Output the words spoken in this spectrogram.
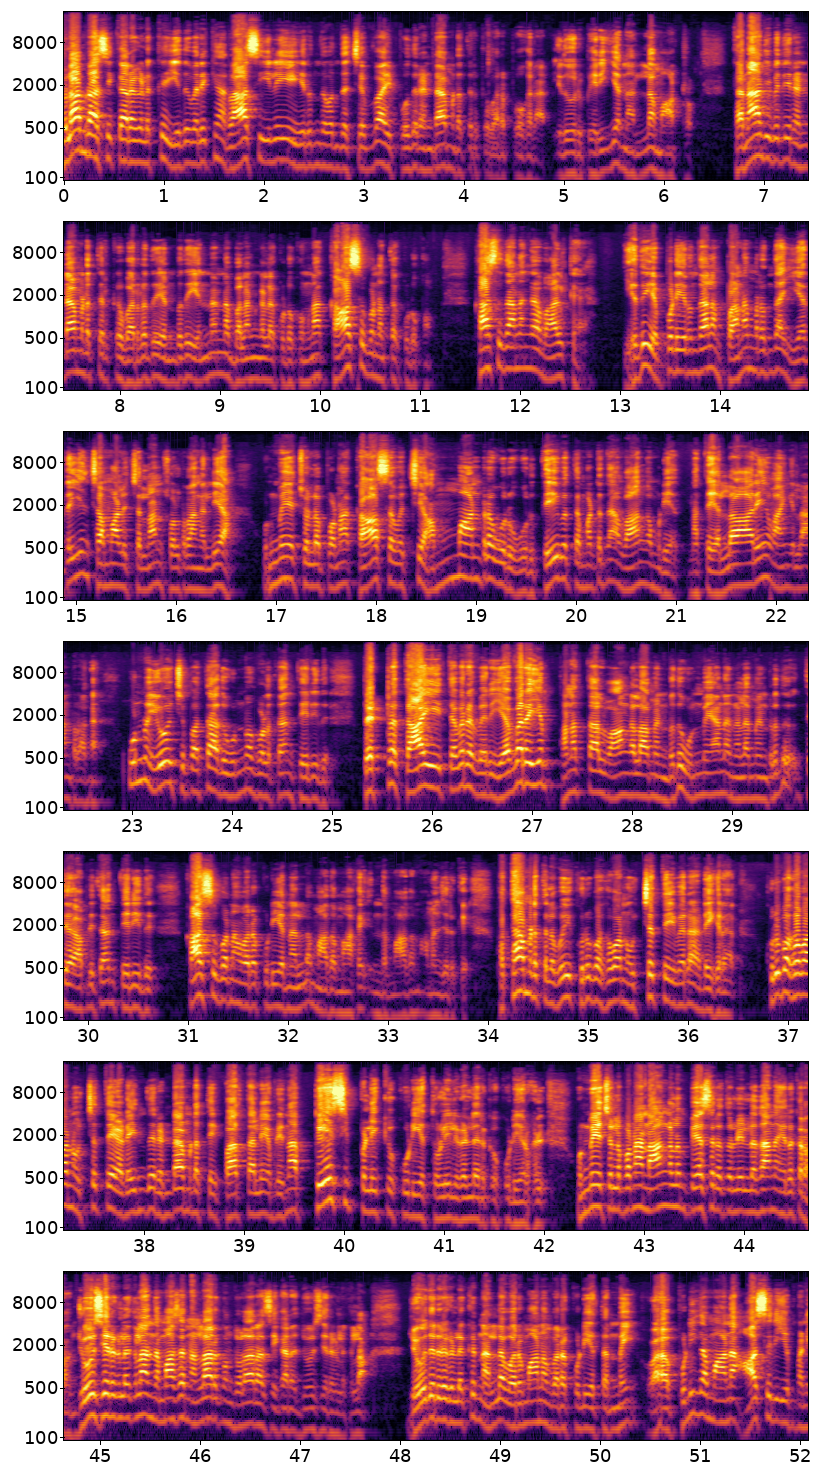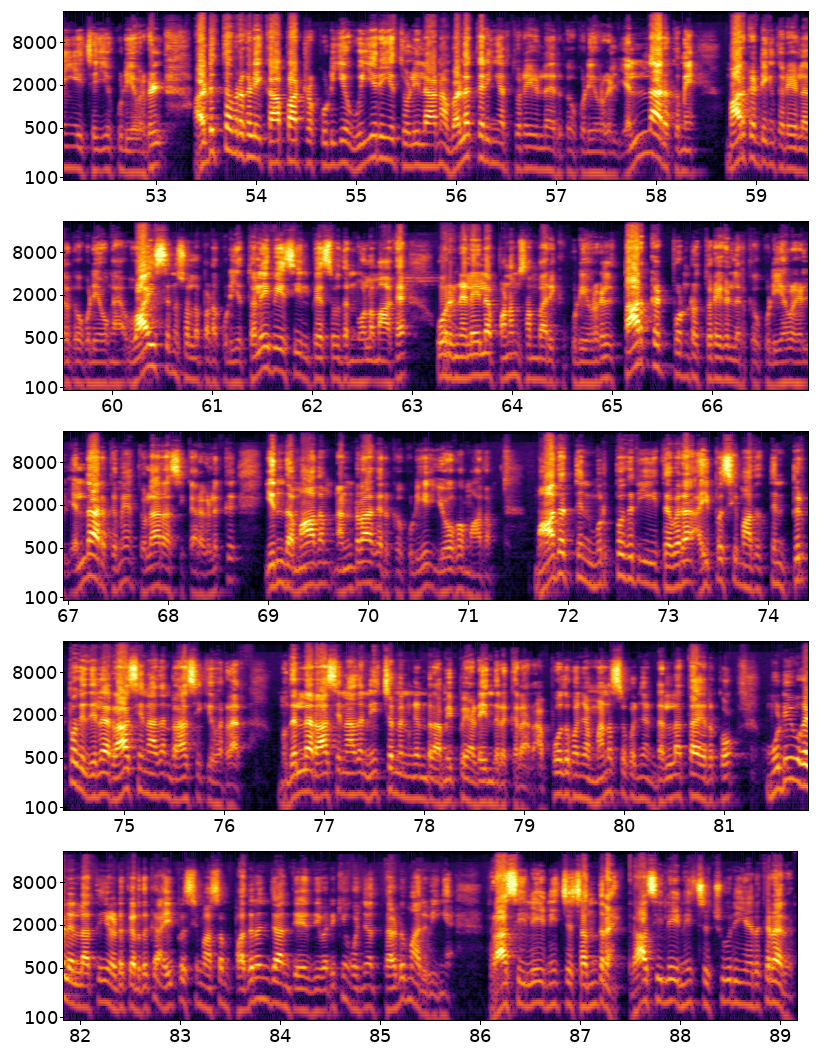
துலாம் ராசிக்காரர்களுக்கு இதுவரைக்கும் ராசியிலேயே இருந்து வந்த செவ்வாய் இப்போது ரெண்டாம் இடத்திற்கு வரப்போகிறார். இது ஒரு பெரிய நல்ல மாற்றம். தனாதிபதி ரெண்டாம் இடத்திற்கு வர்றது என்பது என்னென்ன பலன்களை கொடுக்கும்னா காசு பணத்தை கொடுக்கும். காசு தானங்க வாழ்க்கை. எது எப்படி இருந்தாலும் பணம் இருந்தால் எதையும் சமாளிச்சிடலாம்னு சொல்கிறாங்க இல்லையா? உண்மையை சொல்லப்போனால் காசை வச்சு அம்மான்ற ஒரு ஒரு தெய்வத்தை மட்டும்தான் வாங்க முடியாது. மற்ற எல்லாரையும் வாங்கிடலான்றாங்க. உண்மை யோசித்து பார்த்தா அது உண்மை போல தான் தெரியுது. பெற்ற தாயை தவிர வேறு எவரையும் பணத்தால் வாங்கலாம் என்பது உண்மையான நிலைமைன்றது அப்படி அப்படித்தான் தெரியுது. காசு பணம் வரக்கூடிய நல்ல மாதமாக இந்த மாதம் அமைஞ்சிருக்கு. பத்தாம் இடத்துல போய் குரு பகவான் உச்சத்தை வேற அடைகிறார். குருபகவான் உச்சத்தை அடைந்து ரெண்டாம் இடத்தை பார்த்தாலே அப்படின்னா பேசி பிழைக்கக்கூடிய தொழில்களில் இருக்கக்கூடியவர்கள். உண்மையை சொல்லப்போனால் நாங்களும் பேசுகிற தொழிலில் தானே இருக்கிறோம். ஜோசியர்களுக்கெல்லாம் இந்த மாதம் நல்லாயிருக்கும் துளாராசிக்கார ஜோசியர்களுக்கெல்லாம். ஜோதிடர்களுக்கு நல்ல வருமானம் வரக்கூடிய தன்மை புனிதமான ஆசிரிய பணியை செய்யக்கூடியவர்கள் அடுத்தவர்களை காப்பாற்றக்கூடிய உயரிய தொழிலான வழக்கறிஞர் துறையில் இருக்கக்கூடியவர்கள் எல்லாருக்குமே மார்க்கெட்டிங் துறையில் இருக்கக்கூடியவங்க வாய்ஸ்னு சொல்லப்படக்கூடிய தொலைபேசியில் பேசுவதன் மூலமாக ஒரு நிலையில் பணம் சம்பாதிக்கக்கூடியவர்கள் டார்கெட் போன்ற துறைகளில் இருக்கக்கூடிய இருக்கக்கூடியவர்கள் எல்லாருக்குமே துளாராசிக்காரர்களுக்கு இந்த மாதம் நன்றாக இருக்கக்கூடிய யோக மாதம். மாதத்தின் முற்பகுதியை தவிர ஐப்பசி மாதத்தின் பிற்பகுதியில் ராசிநாதன் ராசிக்கு வர்றார். முதல்ல ராசிநாதன் நீச்சம் என்கின்ற அமைப்பை அடைந்திருக்கிறார். அப்போது கொஞ்சம் மனசு கொஞ்சம் டல்லாக தான் இருக்கும். முடிவுகள் எல்லாத்தையும் எடுக்கிறதுக்கு ஐப்பசி மாதம் பதினஞ்சாம் தேதி வரைக்கும் கொஞ்சம் தடுமாறுவீங்க. ராசியிலே நீச்ச சந்திரன் ராசியிலே நீச்ச சூரியன் இருக்கிறாரு.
